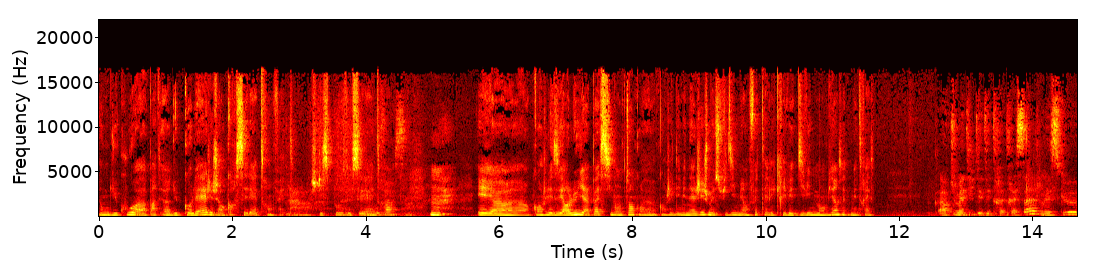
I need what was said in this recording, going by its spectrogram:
Donc du coup, à partir du collège, j'ai encore ces lettres en fait. Ah. Je dispose de ces lettres. Mm. Et euh, quand je les ai relues il n'y a pas si longtemps, quand, quand j'ai déménagé, je me suis dit, mais en fait, elle écrivait divinement bien cette maîtresse. Alors tu m'as dit que tu étais très très sage, mais est-ce que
